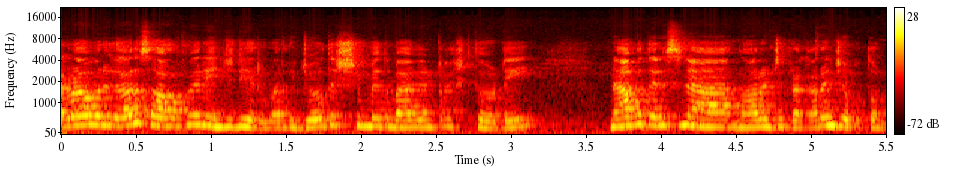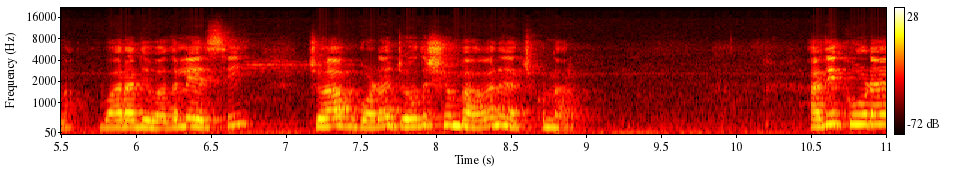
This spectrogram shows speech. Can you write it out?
ఎర్రావురి గారు సాఫ్ట్వేర్ ఇంజనీర్ వారికి జ్యోతిష్యం మీద బాగా ఇంట్రెస్ట్ తోటి నాకు తెలిసిన నాలెడ్జ్ ప్రకారం చెబుతున్నా. వారు అది వదిలేసి జాబ్ కూడా జ్యోతిష్యం బాగా నేర్చుకున్నారు. అది కూడా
